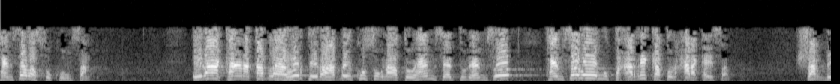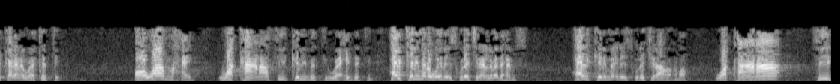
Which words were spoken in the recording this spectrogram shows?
hamsada sukuunsan idaa kaana qablaha horteeda hadday ku sugnaato hamsatun hamso hamsadoo mutaxarikatun xarakaysan shardi kalena waa ka teg. Oo waa maxay? Wa kaanaa fii kelimatin waaxidatin hal kelimana waa inay iskula jiraan labada hamso hal kelimo inay iskula jiraan la rabaa wa kaanaa fii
